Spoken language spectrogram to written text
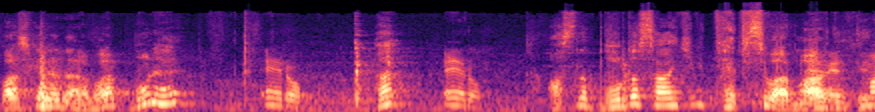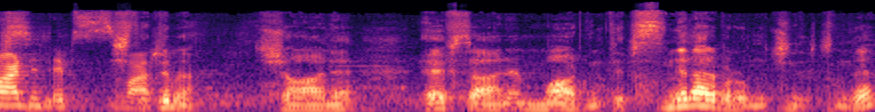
Başka neler var? Bu ne? Erop. Ha? Erop. Aslında burada sanki bir tepsi var. Mardin Evet, tepsisi Mardin gibi. tepsisi İşte var. değil mi? Şahane. Efsane Mardin tepsisi. Neler var onun içinde? içinde?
